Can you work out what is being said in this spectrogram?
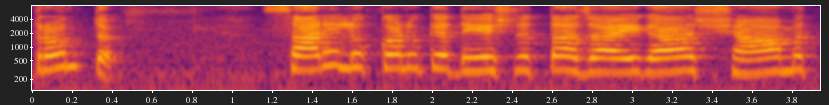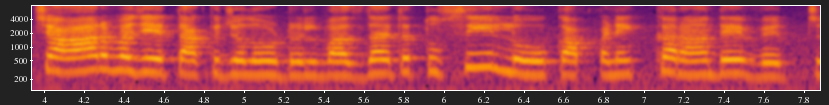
ਤੁਰੰਤ ਸਾਰੇ ਲੋਕਾਂ ਨੂੰ ਕਿ ਆਦੇਸ਼ ਦਿੱਤਾ ਜਾਏਗਾ। ਸ਼ਾਮ 4 ਵਜੇ ਤੱਕ ਜਦੋਂ ਡਰਿਲ ਵੱਜਦਾ ਹੈ ਤਾਂ ਤੁਸੀਂ ਲੋਕ ਆਪਣੇ ਘਰਾਂ ਦੇ ਵਿੱਚ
